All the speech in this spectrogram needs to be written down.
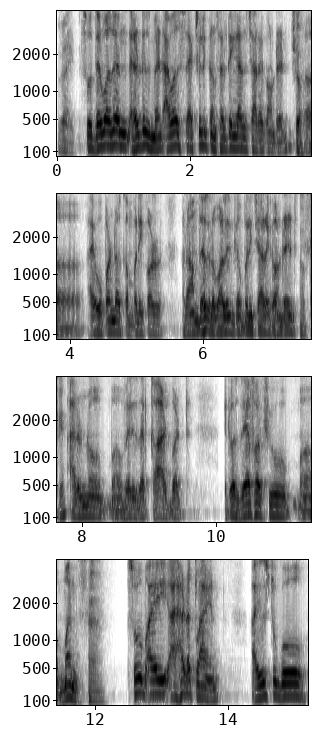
Right. So there was an advertisement. I was actually consulting as a chartered accountant. Sure. Uh, I opened a company called Raamdeo Agrawal and Company Chartered Accountants. Okay. I don't know uh, where is that card, but it was there for a few uh, months. Huh. So I, I had a client. I used to go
